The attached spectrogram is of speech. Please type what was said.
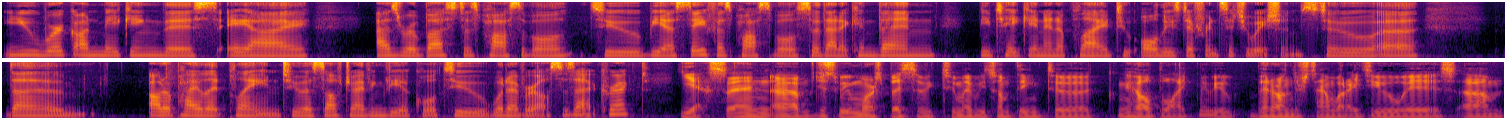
you work on making this ai as robust as possible to be as safe as possible so that it can then be taken and applied to all these different situations to uh, the autopilot plane to a self-driving vehicle to whatever else. Is that correct? Yes and um, just to be more specific to maybe something to help like maybe better understand what i do is um,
